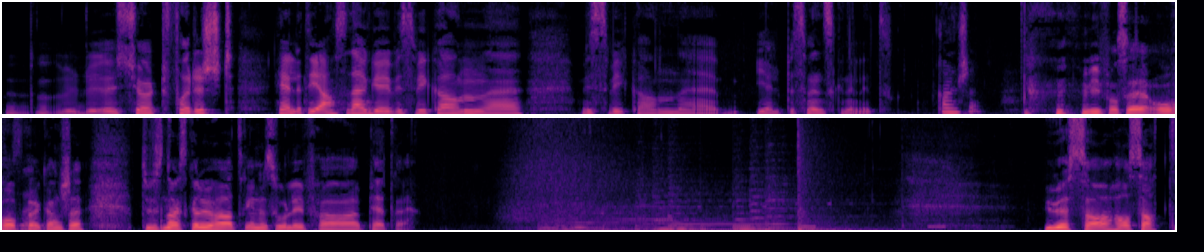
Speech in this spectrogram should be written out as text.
kjørt forrest hele tida. Så det er gøy hvis vi kan, eh, hvis vi kan eh, hjelpe svenskene litt, kanskje. vi får se, og håpe kanskje. Tusen takk skal du ha, Trine Solli fra P3. USA har satt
